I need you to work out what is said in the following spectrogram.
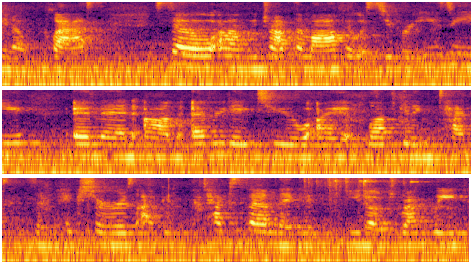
you know, class. So um, we dropped them off. It was super easy. And then um, every day too, I loved getting texts and pictures. I could text them. They could, you know, directly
